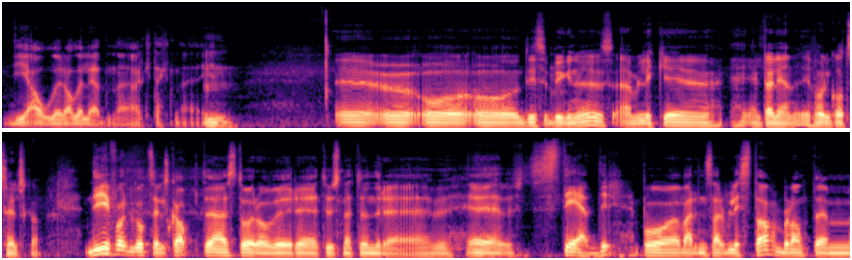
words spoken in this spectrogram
de aller, aller ledende arkitektene. Mm. Uh, og, og, disse byggene er vel ikke helt alene? De får et godt selskap? De får et godt selskap. Det står over 1100 uh, steder på verdensarvlista. Blant dem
